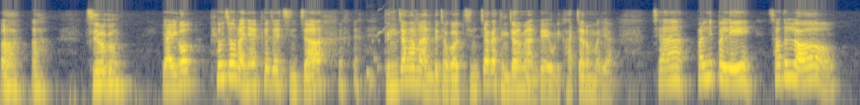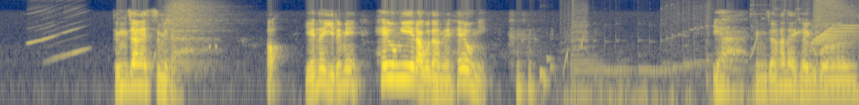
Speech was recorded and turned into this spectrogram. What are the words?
아, 아, 지옥은. 야, 이거 표절 아니야, 표절 진짜. 등장하면 안 돼, 저거. 진짜가 등장하면 안 돼. 우리 가짜란 말이야. 자, 빨리빨리 서둘러. 등장했습니다. 어, 얘는 이름이 해웅이라고 나네, 해웅이. 이야, 등장하네, 결국은.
